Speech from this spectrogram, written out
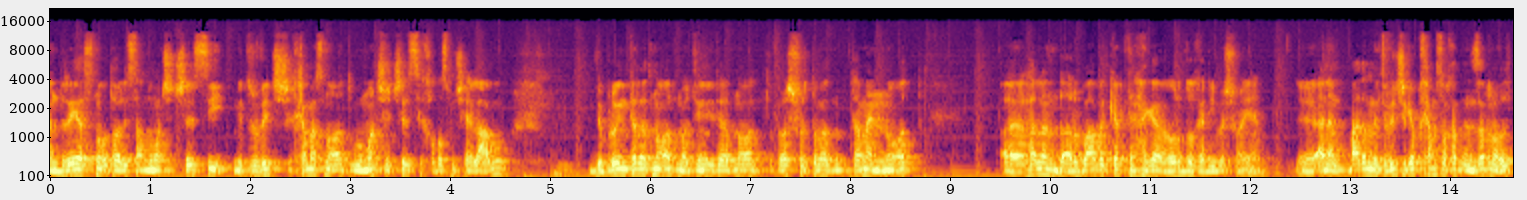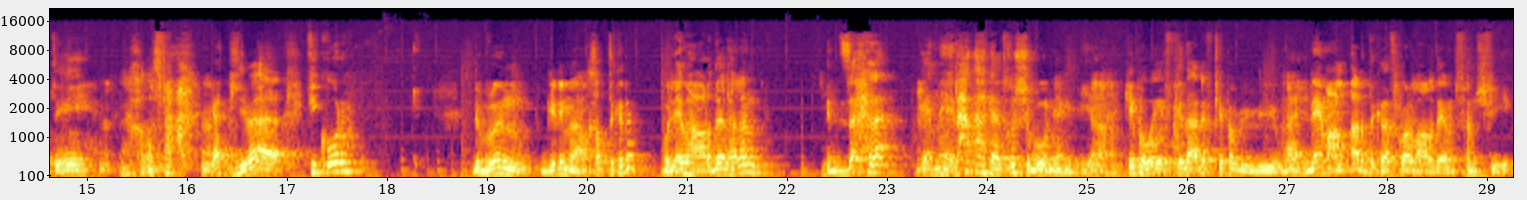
أندرياس نقطة ولسه عنده ماتش تشيلسي. متروفيتش خمس نقط وماتش تشيلسي خلاص مش هيلعبه دي بروين ثلاث نقط مارتينيلي ثلاث نقط راشفورد ثمان نقط. آه، هالاند أربعة بالكابتن حاجة برضه غريبة شوية. آه، أنا بعد ما متروفيتش جاب خمسة وخد إنذار أنا قلت إيه؟ خلاص بقى جات لي بقى. في كورة. دي بروين جري من على الخط كده ولعبها عرضية لهالاند. اتزحلق. كان يلحقها كانت هتخش جون يعني آه. كيبا وقف كده عارف كيبا بي- بي- أيوة. نايم على الأرض كده في الكورة العرضية ما تفهمش في إيه.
